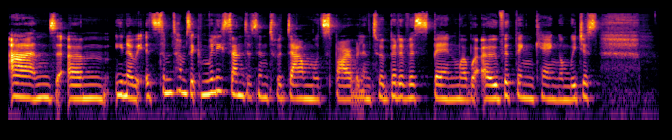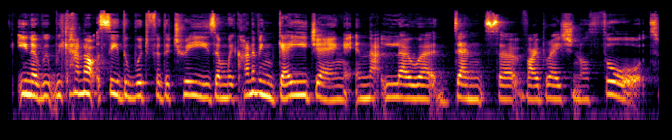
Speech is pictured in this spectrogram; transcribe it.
and, um, you know, it, sometimes it can really send us into a downward spiral, into a bit of a spin where we're overthinking and we just, you know, we, we cannot see the wood for the trees, and we're kind of engaging in that lower, denser vibrational thought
